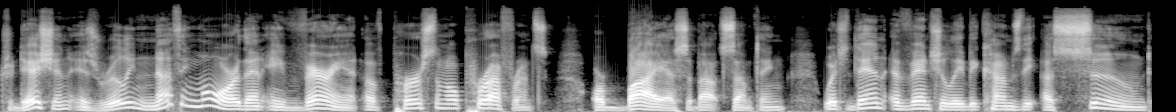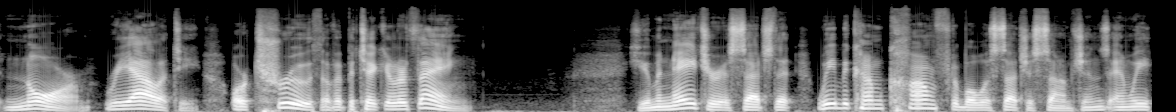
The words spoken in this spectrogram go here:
Tradition is really nothing more than a variant of personal preference or bias about something, which then eventually becomes the assumed norm, reality, or truth of a particular thing. Human nature is such that we become comfortable with such assumptions and we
